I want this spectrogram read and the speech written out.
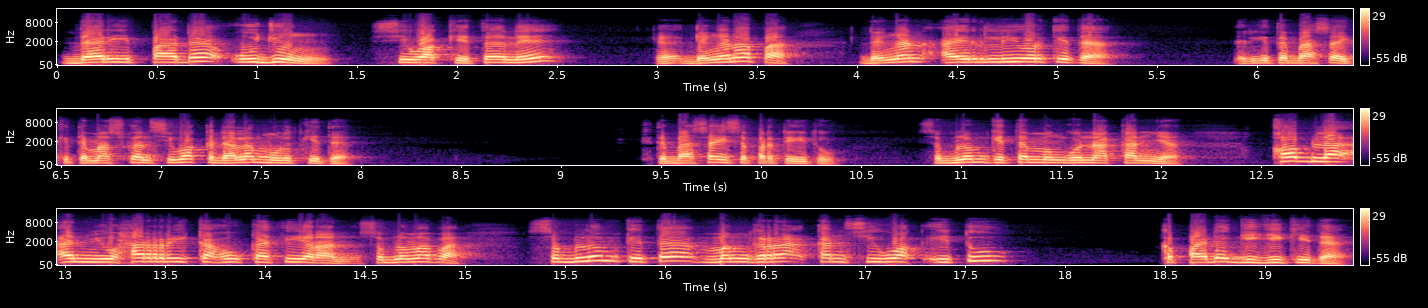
daripada ujung siwak kita nih ya, dengan apa? Dengan air liur kita. Jadi kita basahi, kita masukkan siwak ke dalam mulut kita. Kita basahi seperti itu. Sebelum kita menggunakannya qabla an yuharrikahu kathiran. Sebelum apa? Sebelum kita menggerakkan siwak itu kepada gigi kita.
